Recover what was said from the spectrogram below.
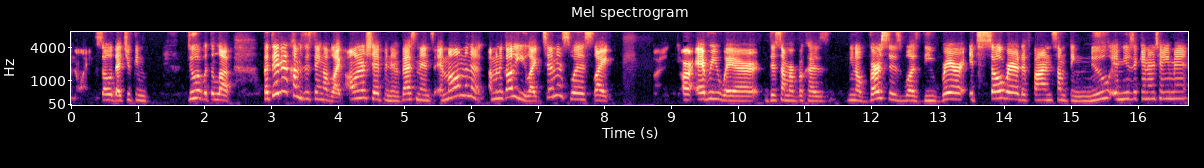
annoying. So that you can do it with the love. But then there comes this thing of like ownership and investments. And Mo, I'm gonna I'm gonna go to you. Like Tim and swizz like are everywhere this summer because you know, Verzuz was the rare, it's so rare to find something new in music entertainment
